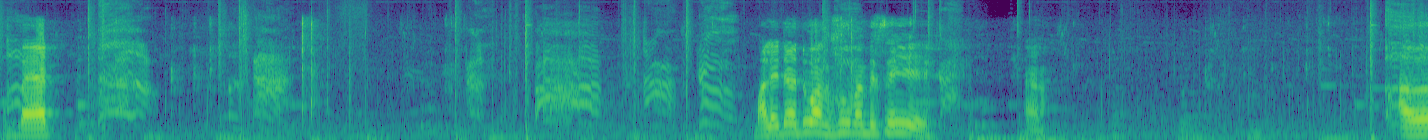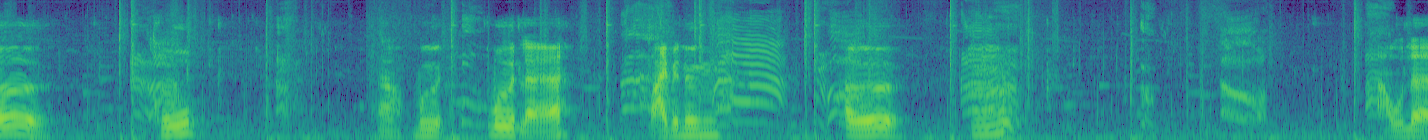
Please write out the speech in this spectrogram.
คอมแบท มาเลเดอร์ด้วงสู้มันไปสิอ้าวเออคูบอ้าววืดวืดเหรอตายไปหนึ่งเอออืมเอาเหรอ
